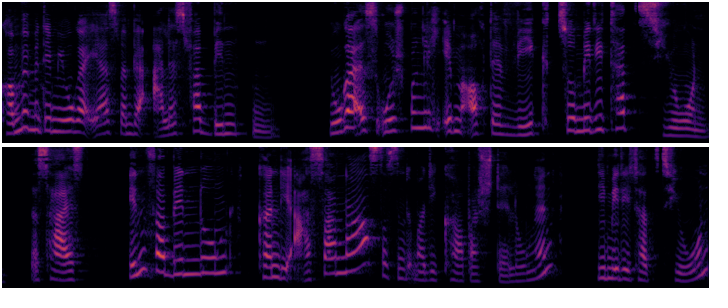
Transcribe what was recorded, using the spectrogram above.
kommen wir mit dem Yoga erst, wenn wir alles verbinden. Yoga ist ursprünglich eben auch der Weg zur Meditation. Das heißt, in Verbindung können die Asanas, das sind immer die Körperstellungen, die Meditation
